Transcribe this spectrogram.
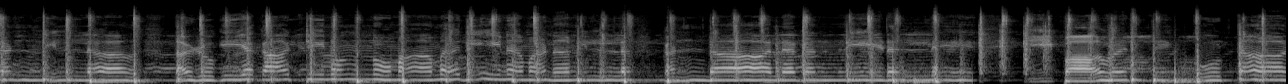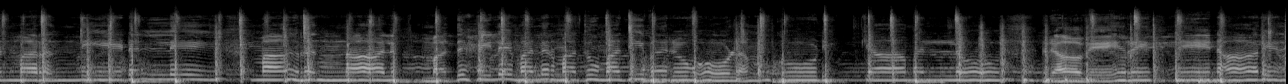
കണ്ടില്ല തഴുകിയ കാറ്റിനൊന്നു മാമദീന മണമില്ല. കണ്ടാലകന്നീടല്ലേ ഈ പാവത്തെ മറന്നാലും മദഹിലെ മലർ മധുമതി വരുവോളം കൂടിക്കാമല്ലോ. രാവേറെ തേനാറിൽ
